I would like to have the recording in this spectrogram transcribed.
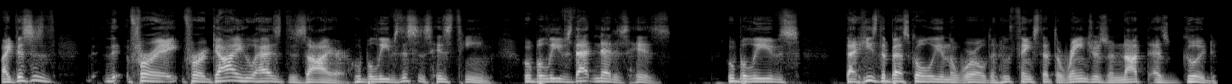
Like this is for a for a guy who has desire, who believes this is his team, who believes that net is his, who believes that he's the best goalie in the world, and who thinks that the Rangers are not as good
